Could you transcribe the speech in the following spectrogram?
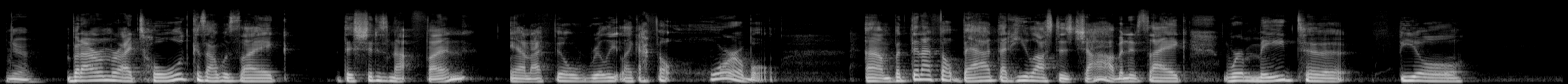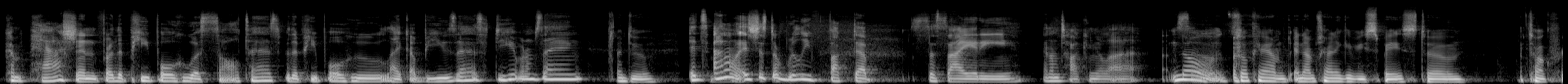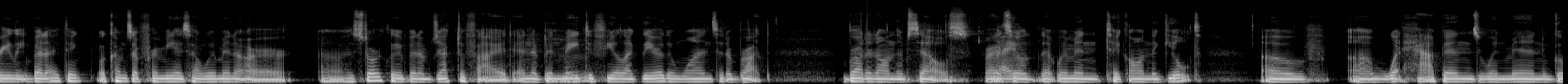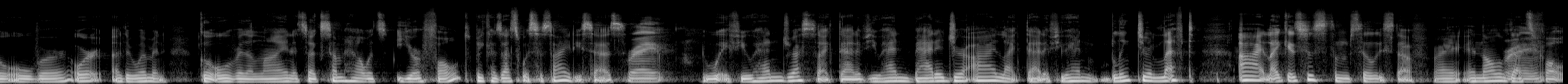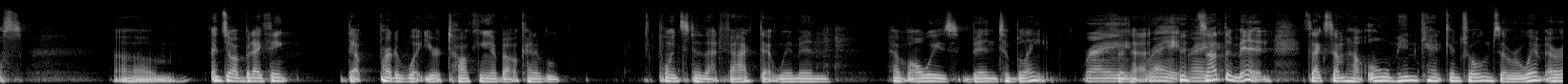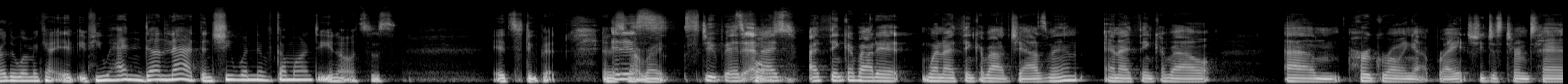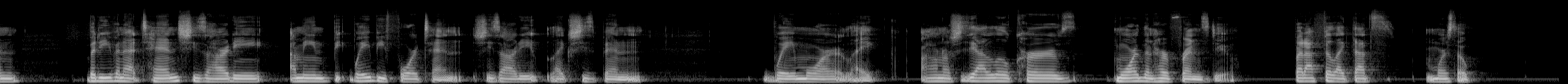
Yeah. But I remember I told because I was like, this shit is not fun. And I feel really like I felt horrible. Um, but then I felt bad that he lost his job. And it's like we're made to feel compassion for the people who assault us, for the people who like abuse us. Do you get what I'm saying? I do. It's I don't know, it's just a really fucked up society. And I'm talking a lot. No, it's okay. I'm and I'm trying to give you space to talk freely. But I think what comes up for me is how women are uh, historically have been objectified and have been made to feel like they're the ones that have brought brought it on themselves, right? Right. So that women take on the guilt of uh, what happens when men go over or other women go over the line. It's like somehow it's your fault because that's what society says Right. if you hadn't dressed like that, if you hadn't batted your eye like that, if you hadn't blinked your left eye, like it's just some silly stuff, right? And all of that's false. Um, and so, but I think that part of what you're talking about kind of points to that fact that women have always been to blame Right. Right. Right. it's not the men. It's like somehow, oh, men can't control themselves, or women, or other women can't. If, if you hadn't done that, then she wouldn't have come on to. You know, it's just, it's stupid. And it's It not right. stupid. and I, false. I think about it when I think about Jasmine and I think about um, her growing up, right? She just turned 10. But even at 10, she's already, I mean, be, way before 10, she's already, like, she's been way more, like, I don't know, she's got a little curves more than her friends do. But I feel like that's more so,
